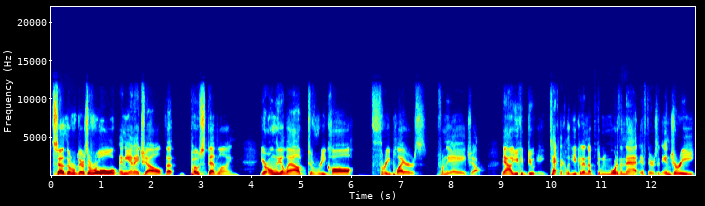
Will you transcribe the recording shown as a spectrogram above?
So the, there's a rule in the NHL that post deadline, you're only allowed to recall three players from the AHL. Now you could do technically you could end up doing more than that if there's an injury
